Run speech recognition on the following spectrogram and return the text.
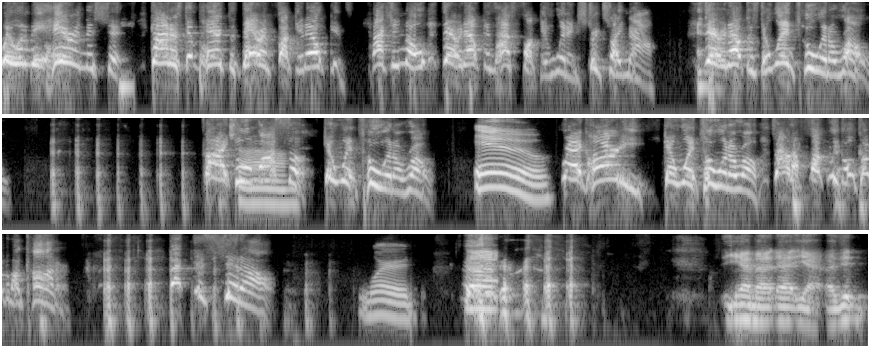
we wouldn't be hearing this shit. Conor's compared to Darren fucking Elkins. Actually, no, Darren Elkins has fucking winning streaks right now. Darren Elkins can win two in a row. Tai Tuivasa can win two in a row. Ew. Greg Hardy can win two in a row. So how the fuck we gonna talk about Conor? Cut this shit out. Word. Uh, yeah, man. Uh, yeah, I did.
